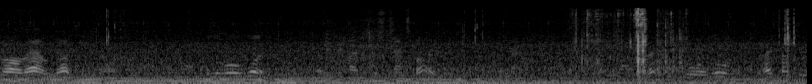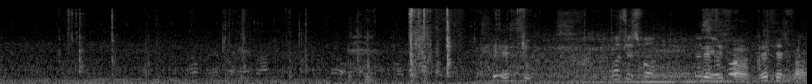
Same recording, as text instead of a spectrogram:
So all um, that, we got some. Everything that just transpired. This, What's this for? this is phone. This is phone.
